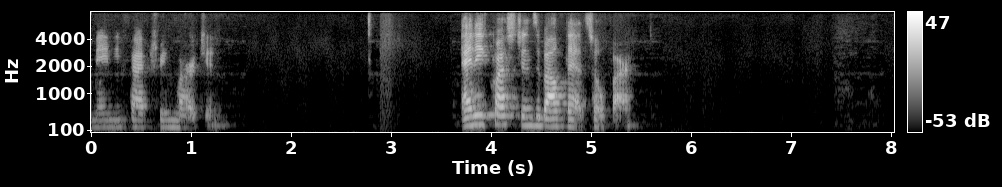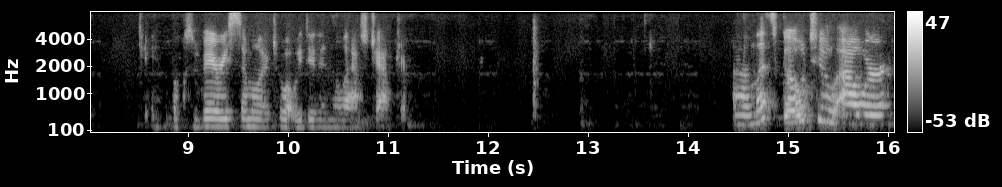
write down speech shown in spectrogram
manufacturing margin. Any questions about that so far? Okay, looks very similar to what we did in the last chapter. Um, let's go to our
